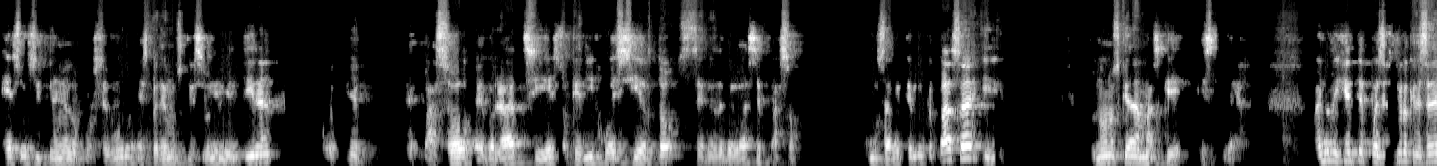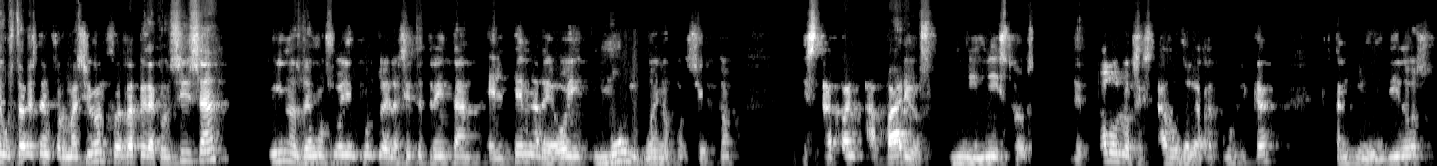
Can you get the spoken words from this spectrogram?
Eso sí, ténganlo por seguro. Esperemos que sea una mentira, porque pasó, Ebrard, si eso que dijo es cierto, se, de verdad se pasó. Vamos a ver qué es lo que pasa y no nos queda más que esperar. Bueno, mi gente, pues espero que les haya gustado esta información. Fue rápida, concisa. Y nos vemos hoy en punto de las 7:30. El tema de hoy, muy bueno, por cierto, destapan a varios ministros de todos los estados de la República que están confundidos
